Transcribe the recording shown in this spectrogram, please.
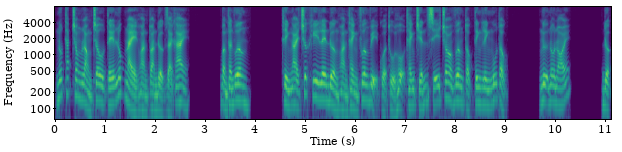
Nút thắt trong lòng châu tế lúc này hoàn toàn được giải khai. Bẩm thần vương, thì ngài trước khi lên đường hoàn thành phương vị của thủ hộ thánh chiến sĩ cho vương tộc tinh linh ngũ tộc. Ngự nô nói, được.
